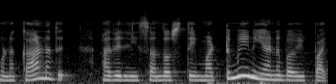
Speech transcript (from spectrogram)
உனக்கானது. அதில் நீ சந்தோஷத்தை மட்டுமே நீ அனுபவிப்பாய்.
